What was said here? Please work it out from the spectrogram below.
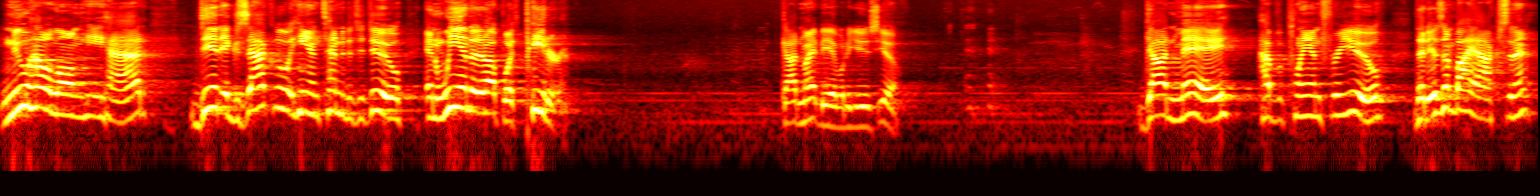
knew how long he had, did exactly what he intended to do, and we ended up with Peter, God might be able to use you. God may have a plan for you that isn't by accident,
